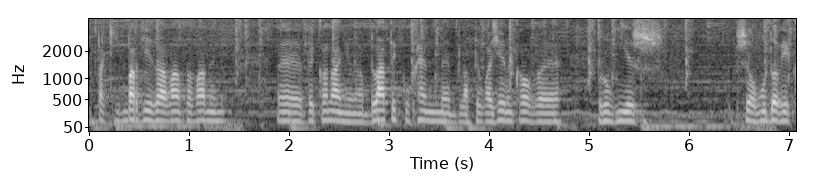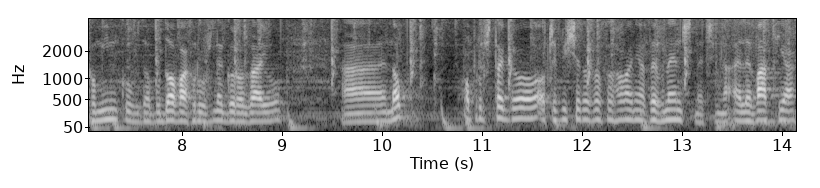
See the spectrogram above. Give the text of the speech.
w takim bardziej zaawansowanym e, wykonaniu na blaty kuchenne, blaty łazienkowe, również przy obudowie kominków, zabudowach różnego rodzaju. E, No, oprócz tego oczywiście to zastosowania zewnętrzne, czyli na elewacjach,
